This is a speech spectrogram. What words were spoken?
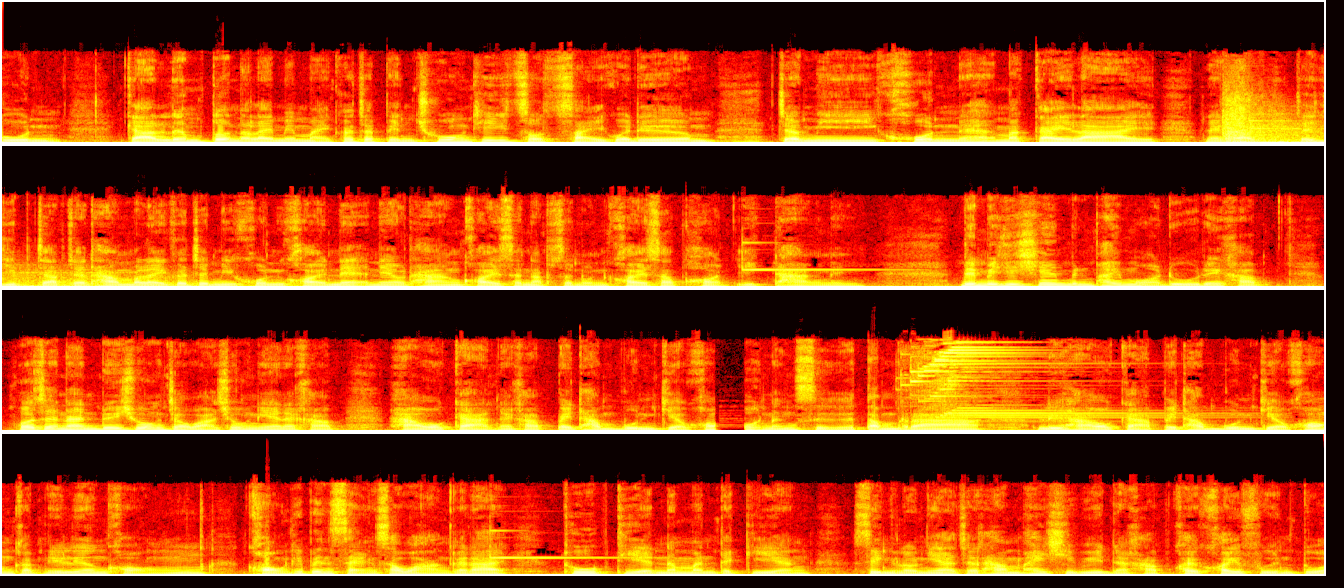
ทุน การเริ่มต้นอะไรใหม่ ๆ ก็จะเป็นช่วงที่สดใสกว่าเดิม จะมีคนนะฮะมาไกด์ไลน์นะครับ จะหยิบจับจะทำอะไรก็จะมีคนคอยแนะแนวทางคอยสนับสนุนคอยซัพพอร์ตอีกทางหนึ่งเดมิทิเชียนเป็นไพ่หมอดูด้วยครับ เพราะฉะนั้นด้วยช่วงจังหวะช่วงนี้นะครับ หาโอกาสนะครับไปทำบุญเกี่ยวข้องกับหนังสือตำรา หรือหาโอกาสไปทำบุญเกี่ยวข้องกับในเรื่องของของที่เป็นแสงสว่างก็ได้ ทูบเทียนน้ำมันตะเกียง สิ่งเหล่านี้จะทำให้ชีวิตนะครับค่อย ๆ ฟื้นตัว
